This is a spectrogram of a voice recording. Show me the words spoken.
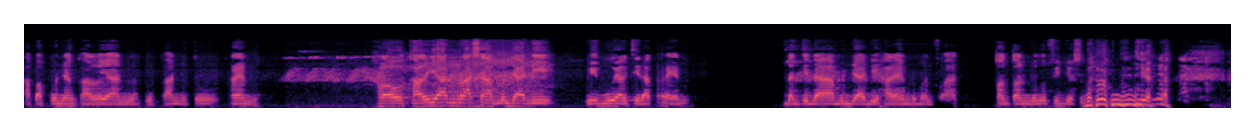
apa pun yang kalian lakukan itu keren. Kalau kalian merasa menjadi wibu yang tidak keren dan tidak menjadi hal yang bermanfaat, tonton dulu video sebelumnya.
